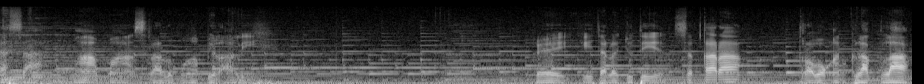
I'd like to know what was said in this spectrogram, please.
Biasa, mama selalu mengambil alih. Oke, kita lanjutin. Sekarang terowongan gelang-gelang.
